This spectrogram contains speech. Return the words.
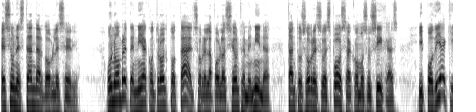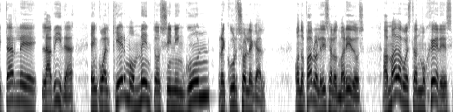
Es un estándar doble serio. Un hombre tenía control total sobre la población femenina, tanto sobre su esposa como sus hijas, y podía quitarle la vida en cualquier momento sin ningún recurso legal. Cuando Pablo le dice a los maridos, amad a vuestras mujeres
